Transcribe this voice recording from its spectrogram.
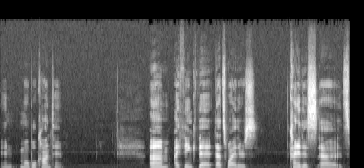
and mobile content. Um, I think that that's why there's kind of this, uh, it's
